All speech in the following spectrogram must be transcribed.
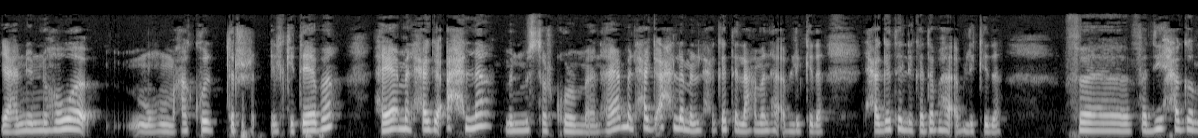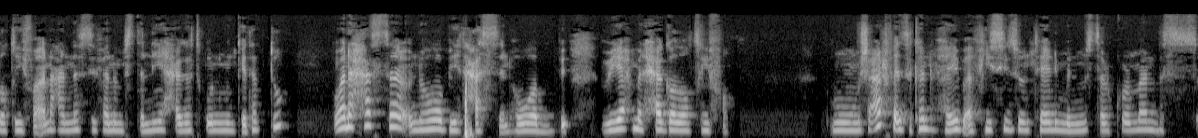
يعني إن هو مع كتر الكتابة هيعمل حاجة أحلى من مستر كورمان هيعمل حاجة أحلى من الحاجات اللي عملها قبل كده الحاجات اللي كتبها قبل كده. ف... فدي حاجة لطيفة. أنا عن نفسي فأنا مستنية حاجة تكون من كتابته وأنا حاسة إن هو بيتحسن هو بي- بيعمل حاجة لطيفة. ومش عارفة إذا كان هيبقى في season تاني من مستر كورمان بس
